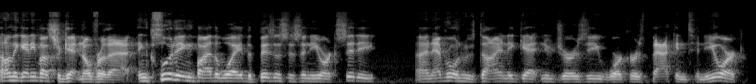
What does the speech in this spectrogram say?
I don't think any of us are getting over that, including, by the way, the businesses in New York City and everyone who's dying to get New Jersey workers back into New York.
